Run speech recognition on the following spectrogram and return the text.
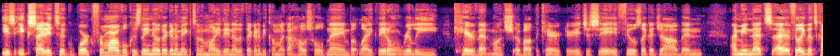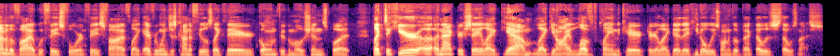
is excited to work for Marvel because they know they're going to make a ton of money. They know that they're going to become like a household name, but like they don't really care that much about the character. It just it, it feels like a job and I mean, that's I feel like that's kind of the vibe with Phase Four and Phase Five. Like everyone just kind of feels like they're going through the motions. But like to hear a, an actor say like, "Yeah, I'm like you know, I loved playing the character like that. That he'd always want to go back." That was that was nice.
